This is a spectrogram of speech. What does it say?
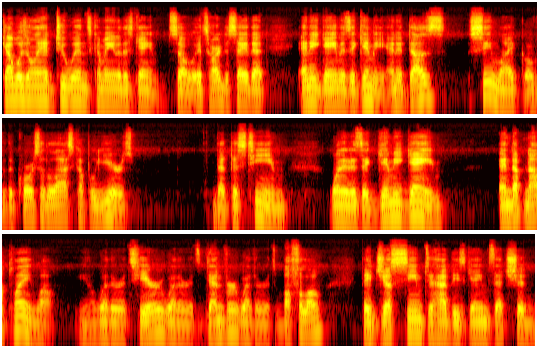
Cowboys only had two wins coming into this game, so it's hard to say that any game is a gimme. And it does seem like over the course of the last couple years that this team, when it is a gimme game, end up not playing well. You know, whether it's here, whether it's Denver, whether it's Buffalo, they just seem to have these games that should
